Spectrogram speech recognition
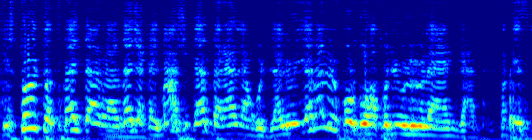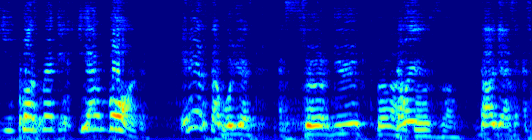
és töltött fegyverrel megyek egy másik ember ellen, hogy lelőjem, előfordulhat, hogy ő lő le engem. Tehát ez így, bazd meg, ilyen van. Én értem, hogy ez, ez szörnyű, de hogy, de hogy ez, ez,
